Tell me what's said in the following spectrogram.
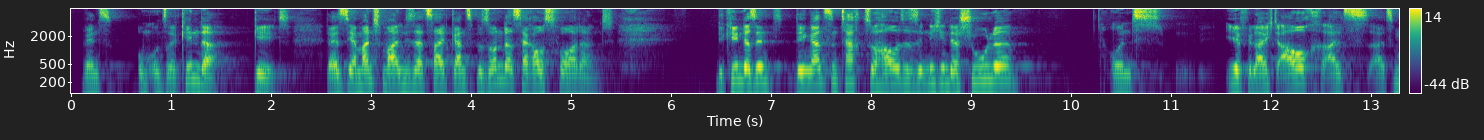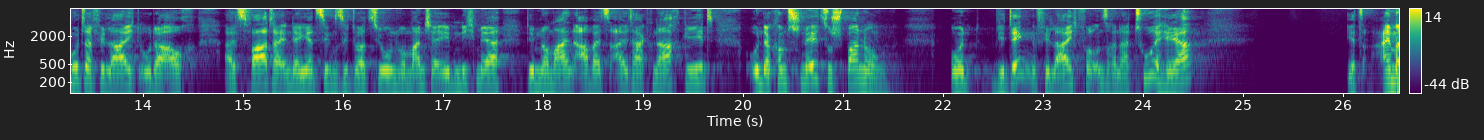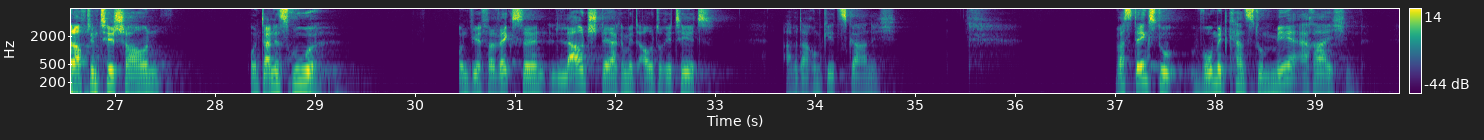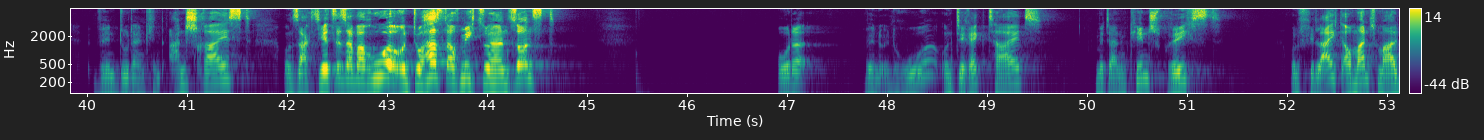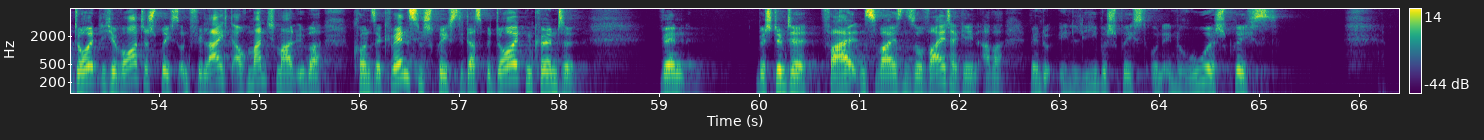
wenn es um unsere Kinder geht. Da ist es ja manchmal in dieser Zeit ganz besonders herausfordernd. Die Kinder sind den ganzen Tag zu Hause, sind nicht in der Schule und ihr vielleicht auch, als, als Mutter vielleicht oder auch als Vater in der jetzigen Situation, wo mancher eben nicht mehr dem normalen Arbeitsalltag nachgeht und da kommt es schnell zu Spannung. Und wir denken vielleicht von unserer Natur her, jetzt einmal auf den Tisch schauen und dann ist Ruhe. Und wir verwechseln Lautstärke mit Autorität. Aber darum geht es gar nicht. Was denkst du, womit kannst du mehr erreichen? Wenn du dein Kind anschreist und sagst, jetzt ist aber Ruhe und du hast auf mich zu hören, sonst. Oder wenn du in Ruhe und Direktheit mit deinem Kind sprichst und vielleicht auch manchmal deutliche Worte sprichst und vielleicht auch manchmal über Konsequenzen sprichst, die das bedeuten könnte, wenn bestimmte Verhaltensweisen so weitergehen, aber wenn du in Liebe sprichst und in Ruhe sprichst,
